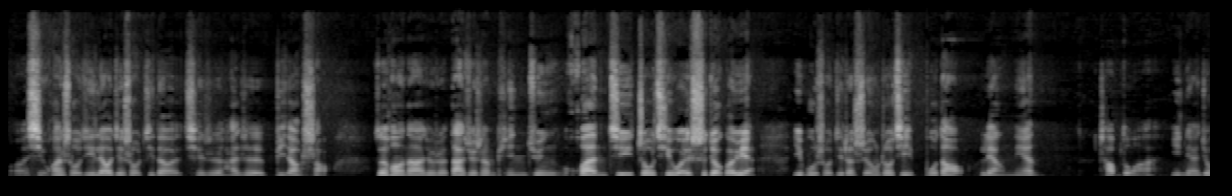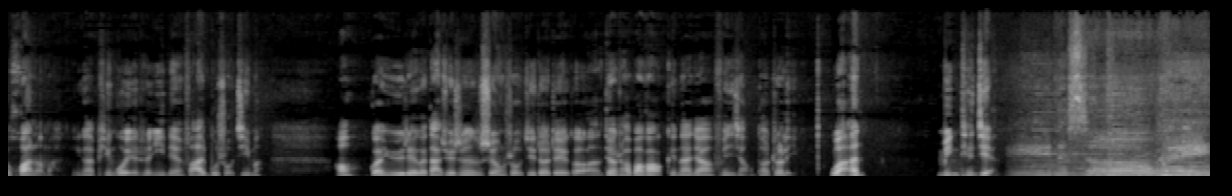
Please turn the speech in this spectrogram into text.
呃，喜欢手机、了解手机的其实还是比较少。最后呢，就是大学生平均换机周期为十九个月，一部手机的使用周期不到两年，差不多啊，一年就换了嘛。你看苹果也是一年发一部手机嘛。好，关于这个大学生使用手机的这个调查报告，跟大家分享到这里，晚安，明天见。this away,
